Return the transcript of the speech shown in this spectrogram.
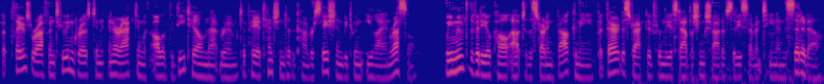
but players were often too engrossed in interacting with all of the detail in that room to pay attention to the conversation between Eli and Russell. We moved the video call out to the starting balcony, but there it distracted from the establishing shot of City 17 and the Citadel.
